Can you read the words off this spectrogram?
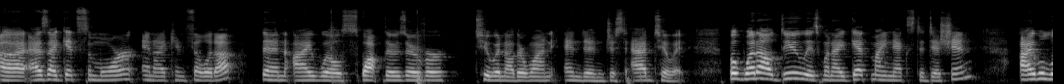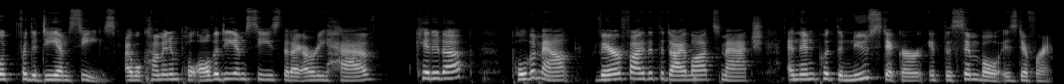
Uh, as I get some more and I can fill it up, then I will swap those over to another one and then just add to it. But what I'll do is when I get my next edition, I will look for the DMCs. I will come in and pull all the DMCs that I already have kitted up, pull them out, verify that the dye lots match, and then put the new sticker if the symbol is different.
